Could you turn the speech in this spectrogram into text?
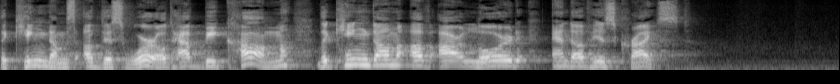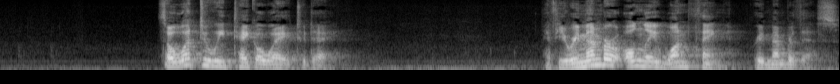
the kingdoms of this world have become the kingdom of our Lord and of his Christ. So, what do we take away today? If you remember only one thing, remember this.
